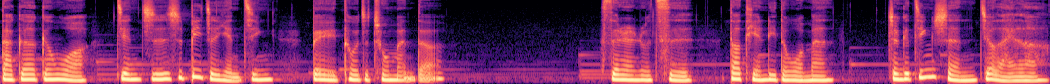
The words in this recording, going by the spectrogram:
大哥跟我简直是闭着眼睛被拖着出门的。虽然如此，到田里的我们整个精神就来了。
